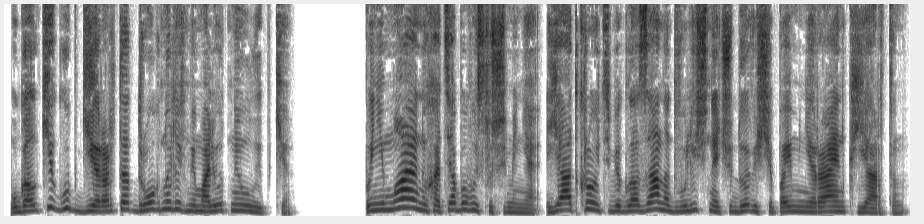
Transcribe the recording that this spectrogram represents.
говорить такое про моего любимого? Не веришь мне?» Уголки губ Герарта дрогнули в мимолетной улыбке. «Понимаю, но хотя бы выслушай меня. Я открою тебе глаза на двуличное чудовище по имени Райан Кьяртон».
